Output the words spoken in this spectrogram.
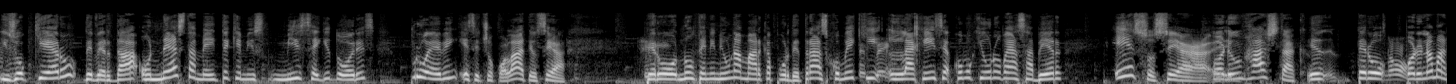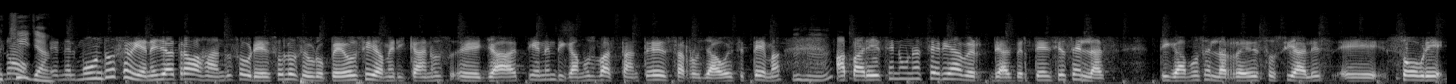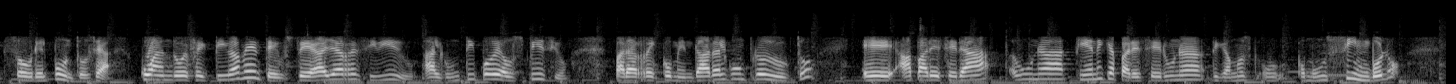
E eu quero, de verdade, honestamente, que mis, mis seguidores prueben esse chocolate. Ou seja, pero não tem nenhuma marca por detrás. Como é que a agência, como que uno vai saber eso sea... Por eh, un hashtag. eh, pero No, Por una no, marquilla. en el mundo se viene ya trabajando sobre eso. Los europeos y americanos eh, ya tienen, digamos, bastante desarrollado ese tema. Aparecen una serie de, adver- de advertencias en las, digamos, en las redes sociales eh, sobre, sobre el punto. O sea, cuando efectivamente usted haya recibido algún tipo de auspicio para recomendar algún producto, eh, aparecerá una, tiene que aparecer una, digamos, como un símbolo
